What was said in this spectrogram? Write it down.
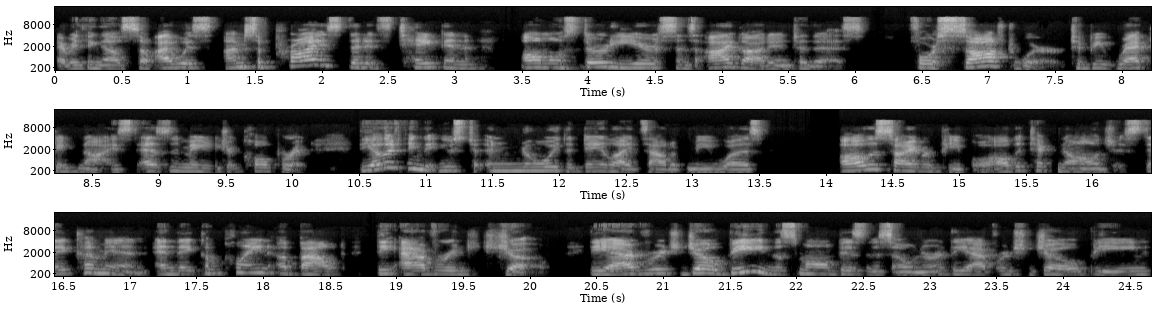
everything else. So I was, I'm surprised that it's taken almost 30 years since I got into this for software to be recognized as the major culprit. The other thing that used to annoy the daylights out of me was all the cyber people, all the technologists, they come in and they complain about the average Joe the average Joe being the small business owner, the average Joe being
